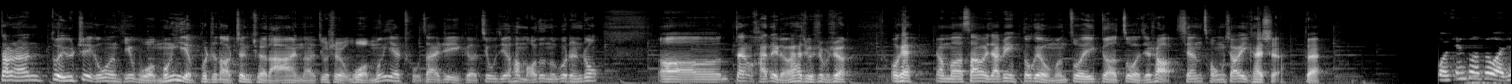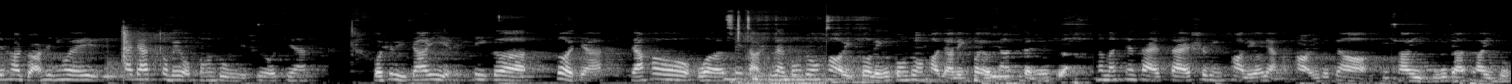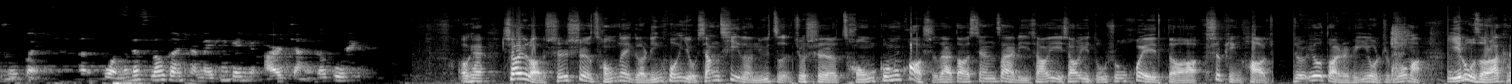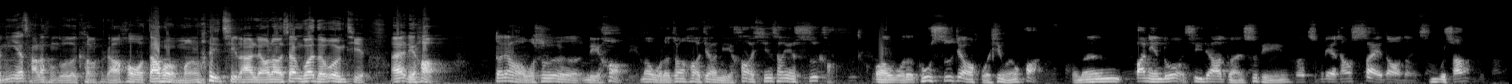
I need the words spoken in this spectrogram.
当然，对于这个问题，我们也不知道正确答案呢。就是我们也处在这个纠结和矛盾的过程中。呃，但还得聊下去，是不是？OK，那么三位嘉宾都给我们做一个自我介绍，先从萧毅开始。对，我先做自我介绍，主要是因为大家特别有风度，女士优先。我是李交易，是一个作家。然后我最早是在公众号里做了一个公众号，叫“灵魂有相似的女子”。那么现在在视频号里有两个号，一个叫李交易，一个叫交易读书会。呃，我们的 slogan 是每天给女孩讲一个故事。OK，肖毅老师是从那个“灵魂有香气的女子”，就是从公众号时代到现在李交易交易读书会的视频号。就是又短视频又直播嘛，一路走来肯定也踩了很多的坑。然后待会儿我们一起来聊聊相关的问题。哎，李浩，大家好，我是李浩。那我的账号叫李浩新商业思考。哦，我的公司叫火星文化。我们八年多是一家短视频和直播电商赛道的服务商，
